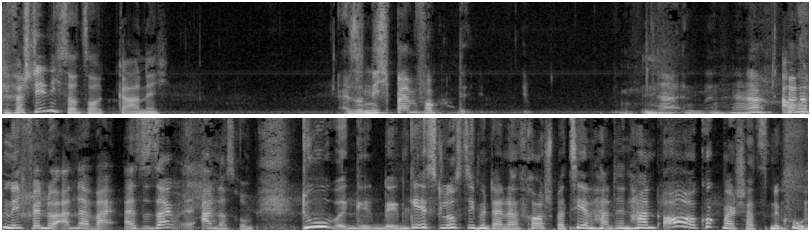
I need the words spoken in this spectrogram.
Die verstehen ich sonst auch gar nicht. Also nicht beim Ver Na, ja. Auch nicht, wenn du anderweitig, also sag andersrum. Du gehst lustig mit deiner Frau spazieren, Hand in Hand. Oh, guck mal, Schatz, eine Kuh.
